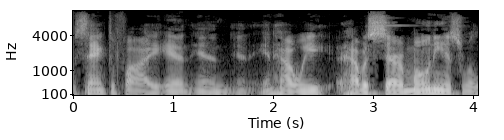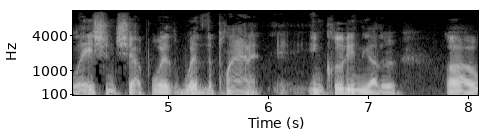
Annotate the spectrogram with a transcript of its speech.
sanctify and, and and and how we have a ceremonious relationship with with the planet, including the other uh,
